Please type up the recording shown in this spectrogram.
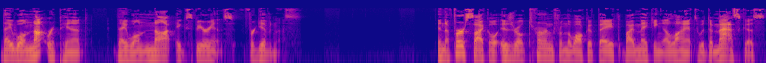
They will not repent. They will not experience forgiveness. In the first cycle, Israel turned from the walk of faith by making alliance with Damascus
